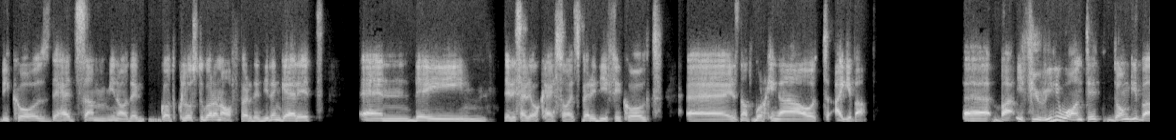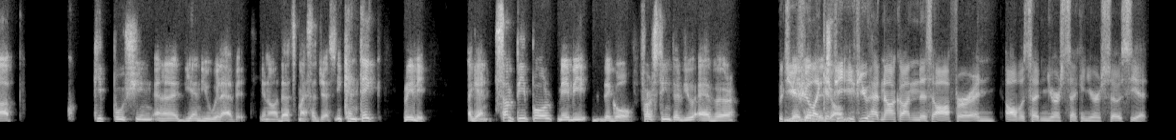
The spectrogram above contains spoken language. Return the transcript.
because they had some, you know, they got close to get an offer, they didn't get it, and they they decided, okay, so it's very difficult, uh, it's not working out, I give up. Uh, but if you really want it, don't give up, keep pushing, and at the end you will have it. You know, that's my suggestion. It can take really again, some people maybe they go first interview ever. But do you feel like if you, if you had not gotten this offer and all of a sudden you're a second year associate,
